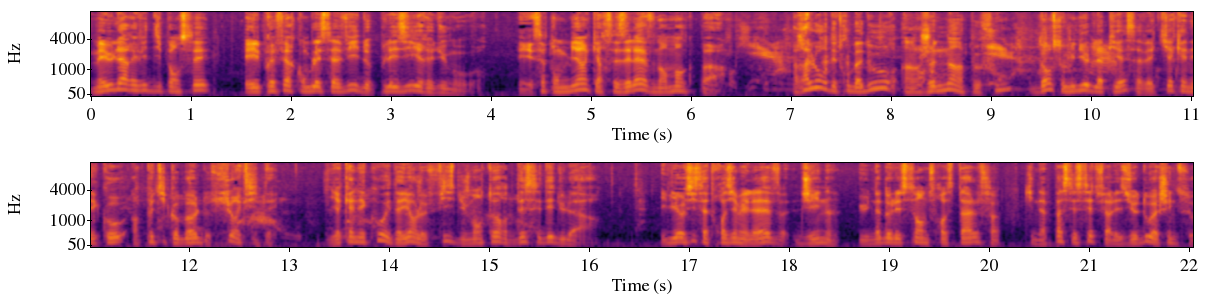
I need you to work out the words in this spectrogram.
Mais Ular évite d'y penser, et il préfère combler sa vie de plaisir et d'humour. Et ça tombe bien car ses élèves n'en manquent pas. Ralour des troubadours, un jeune nain un peu fou, danse au milieu de la pièce avec Yakaneko, un petit kobold surexcité. Yakaneko est d'ailleurs le fils du mentor décédé d'Ular. Il y a aussi sa troisième élève, Jean, une adolescente Frostalf qui n'a pas cessé de faire les yeux doux à Shinsu.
